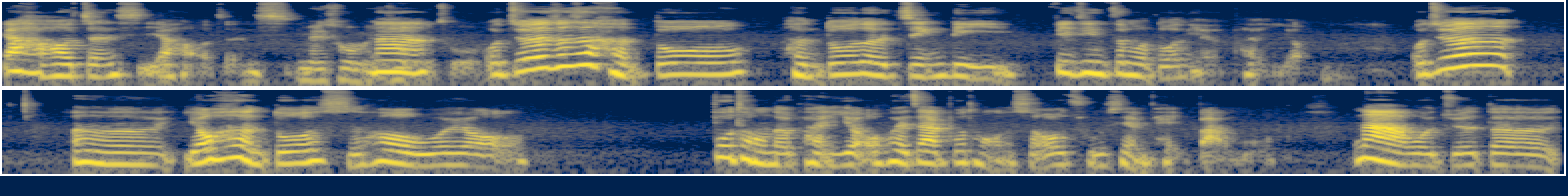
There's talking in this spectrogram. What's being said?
要好好珍惜，要好好珍惜。没错，没错，那没错。我觉得就是很多很多的经历，毕竟这么多年的朋友，我觉得，呃，有很多时候我有不同的朋友会在不同的时候出现陪伴我。那我觉得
